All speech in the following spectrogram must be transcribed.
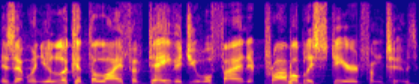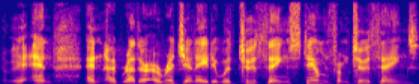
is that when you look at the life of David, you will find it probably steered from two, and, and uh, rather originated with two things, stemmed from two things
